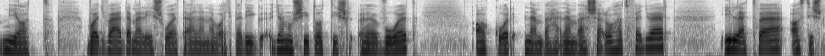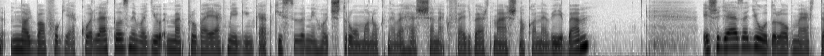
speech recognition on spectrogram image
miatt vagy vádemelés volt ellene, vagy pedig gyanúsított is volt, akkor nem, nem vásárolhat fegyvert, illetve azt is nagyban fogják korlátozni, vagy megpróbálják még inkább kiszűrni, hogy strómanok ne vehessenek fegyvert másnak a nevében. És ugye ez egy jó dolog, mert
